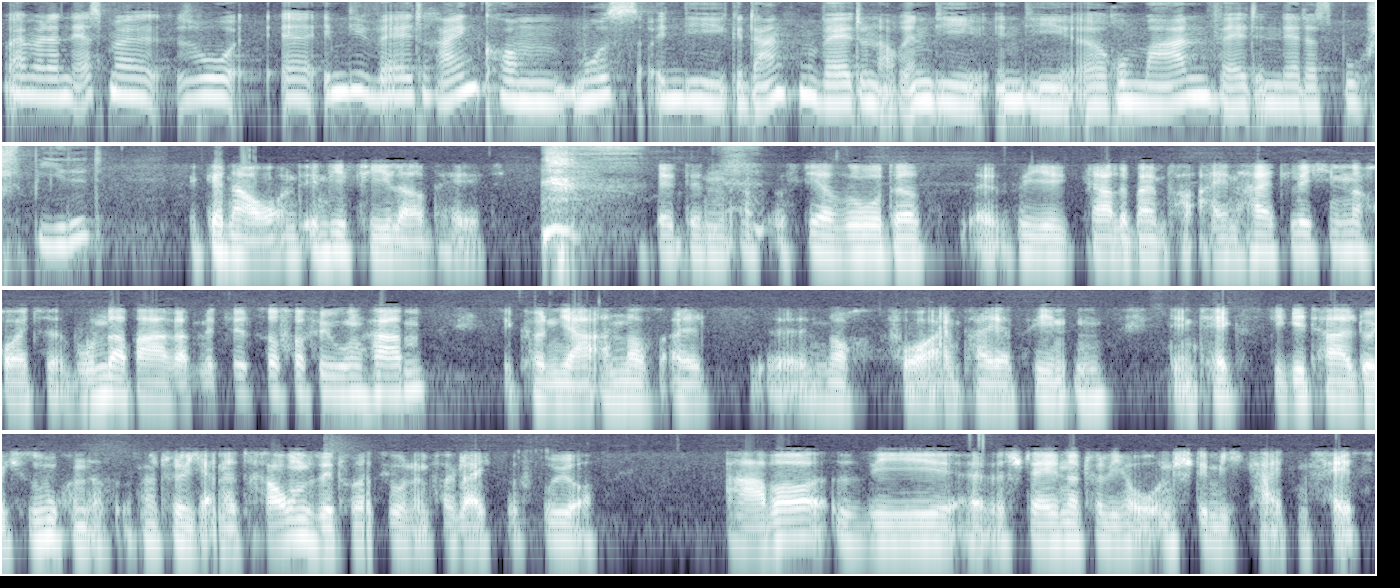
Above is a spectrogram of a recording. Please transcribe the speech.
Weil man dann erstmal so äh, in die Welt reinkommen muss, in die Gedankenwelt und auch in die, in die äh, Romanwelt, in der das Buch spielt. Genau, und in die Fehlerwelt. Denn es ist ja so, dass äh, Sie gerade beim Vereinheitlichen heute wunderbare Mittel zur Verfügung haben. Sie können ja anders als noch vor ein paar Jahrzehnten den Text digital durchsuchen. Das ist natürlich eine Traumsituation im Vergleich zu früher. Aber Sie stellen natürlich auch Unstimmigkeiten fest,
